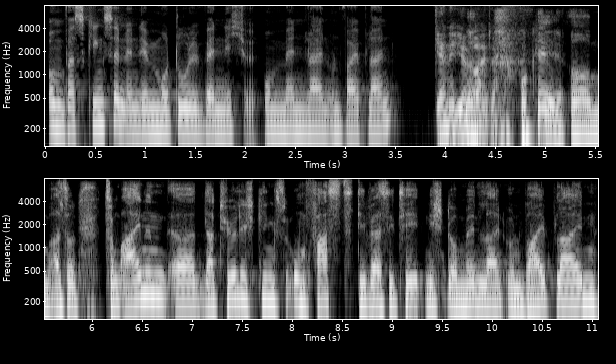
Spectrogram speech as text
Um was ging es denn in dem Modul, wenn nicht um Männlein und Weiblein? Gerne ihr beide. Okay, ähm, also zum einen äh, natürlich ging es um fast Diversität, nicht nur Männlein und Weiblein,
